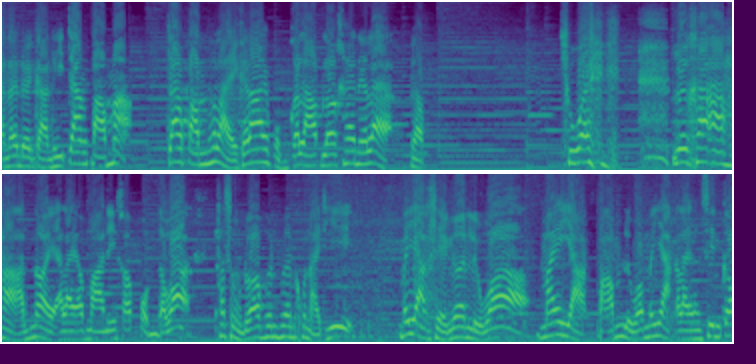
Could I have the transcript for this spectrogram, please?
นได้โดยการที่จ้างปั๊มอะจ้างปั๊มเท่าไหร่ก็ได้ ผมก็รับแล้วแค่นี้แหละแบบช่วยเรื่องค่าอาหารหน่อยอะไรประมาณนี้ครับ ผมแต่ว่าถ้าสมมติว่าเพื่อนๆคนไหนที่ ไม่อยากเสียเงินหรือว่าไม่อยากปั๊มหรือว่าไม่อยากอะไรทั้งสิ้นก็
